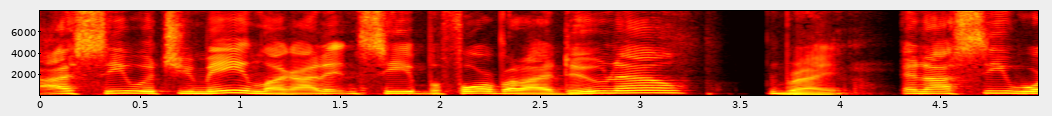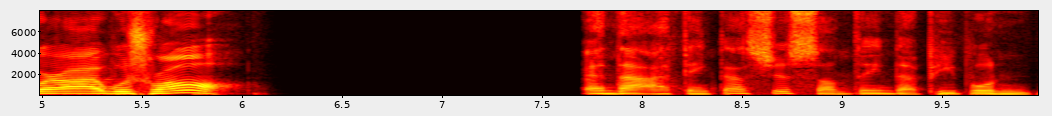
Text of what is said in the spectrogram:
I see what you mean. Like i didn't see it before but i do now. Right. and I see where I was wrong. And that I think that's just something that people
